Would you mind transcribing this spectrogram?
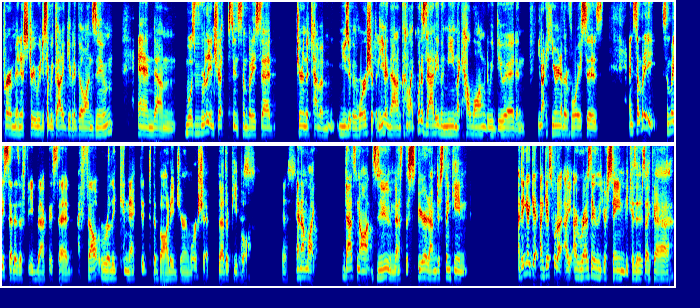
prayer ministry, we just said we got to give it a go on Zoom, and um, what was really interesting. Somebody said during the time of music with worship. And even that, I'm kind of like, what does that even mean? Like, how long do we do it? And you're not hearing other voices. And somebody, somebody said as a feedback, they said, I felt really connected to the body during worship, the other people. Yes. yes. And I'm like, that's not Zoom. That's the spirit. I'm just thinking, I think I get, I guess what I, I resonate with what you're saying because there's like a,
